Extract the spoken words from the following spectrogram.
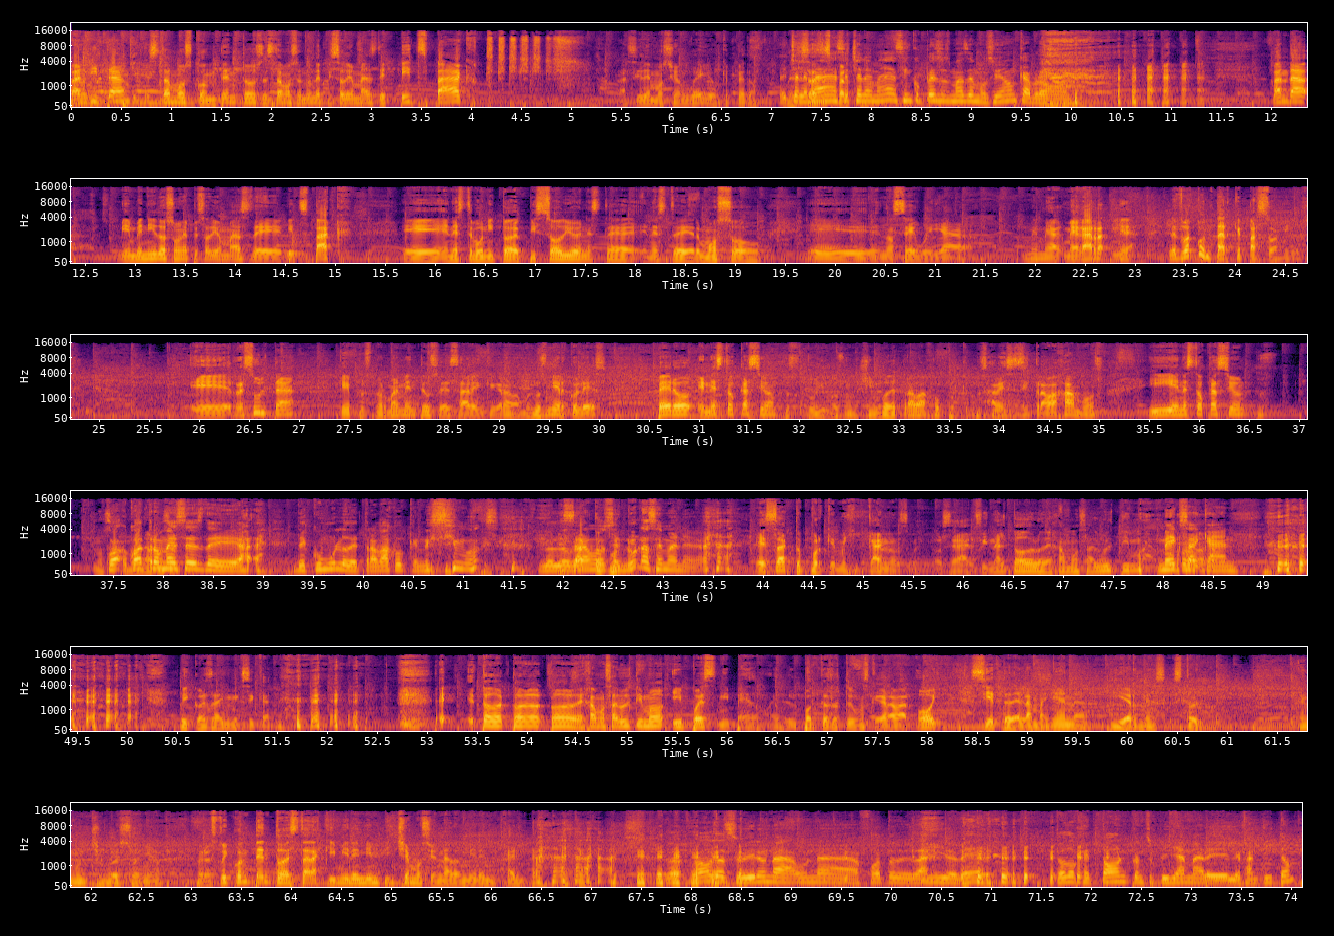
Bandita, estamos contentos, estamos en un episodio más de Pits Pack. Así de emoción, güey, o qué pedo. ¿Me Échale más, échale más. Cinco pesos más de emoción, cabrón. Banda, bienvenidos a un episodio más de Beats Pack. Eh, en este bonito episodio, en este, en este hermoso, eh, no sé, güey, ya me, me- me agarra. Mira, les voy a contar qué pasó, amigos. Eh, resulta que, pues, normalmente ustedes saben que grabamos los miércoles, pero en esta ocasión, pues, tuvimos un chingo de trabajo porque, pues, a veces sí trabajamos y en esta ocasión, pues, nos Cu- cuatro combinamos a- meses de, de cúmulo de trabajo que no hicimos, lo logramos en porque- una semana. Exacto, porque mexicanos, güey. O sea, al final todo lo dejamos al último. Mexican. Because I'm Mexican. Todo, todo, todo lo dejamos al último y pues ni pedo. El podcast lo tuvimos que grabar hoy, 7 de la mañana, viernes. Estoy. Tengo un chingo de sueño. Pero estoy contento de estar aquí. Miren, bien pinche emocionado. Miren mi carita. Vamos a subir una, una foto de Dani bebé, todo jetón con su pijama de elefantito.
